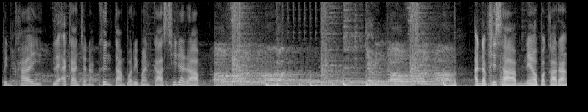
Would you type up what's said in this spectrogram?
เป็นไข้ และอาการจะหนักขึ้นตามปริมาณก๊าซที่ได้รับ อันดับที่ 3 แนวปะการัง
